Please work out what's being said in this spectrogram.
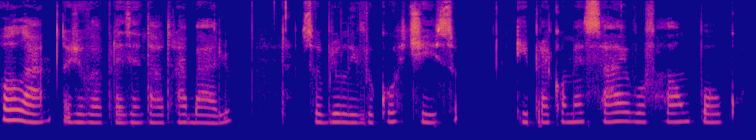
Olá, hoje eu vou apresentar o trabalho sobre o livro Cortiço e para começar eu vou falar um pouco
